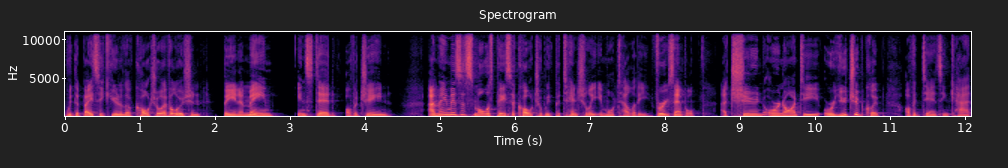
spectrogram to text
with the basic unit of cultural evolution being a meme instead of a gene. A meme is the smallest piece of culture with potentially immortality. For example, a tune or an idea or a YouTube clip of a dancing cat.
